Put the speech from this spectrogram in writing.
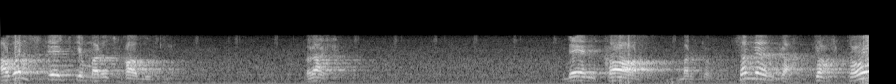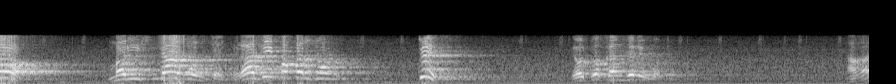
اول سٹیج کے مرض قابو کی راشا دے انکار مرتبہ څنګه انکا تاسو مریض چا غونته راځي په پر ته یو دوه کنځلې مو هغه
